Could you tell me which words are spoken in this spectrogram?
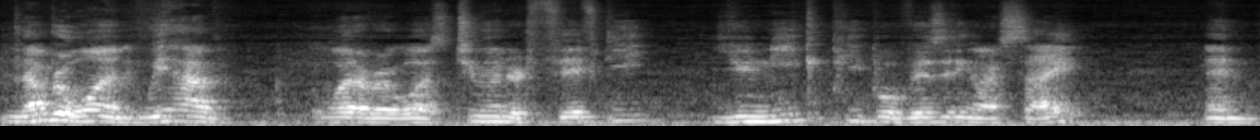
Number one, we have whatever it was, 250 unique people visiting our site, and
